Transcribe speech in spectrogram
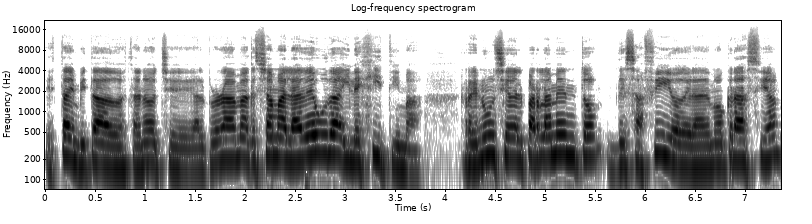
está invitado esta noche al programa que se llama La deuda ilegítima, renuncia del Parlamento, desafío de la democracia.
